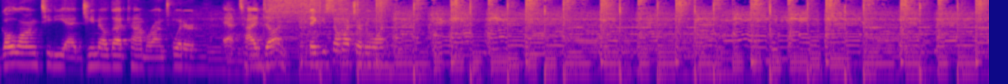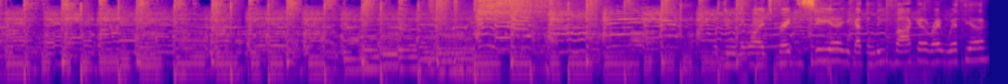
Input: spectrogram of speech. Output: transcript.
GoLongTD at gmail.com or on Twitter at Ty Dunne. Thank you so much, everyone. Great to see you. You got the Leap Vodka right with you.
